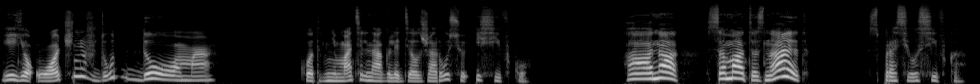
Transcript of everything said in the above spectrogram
Ее очень ждут дома. Кот внимательно оглядел Жарусю и Сивку. А она сама-то знает? спросил Сивка.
